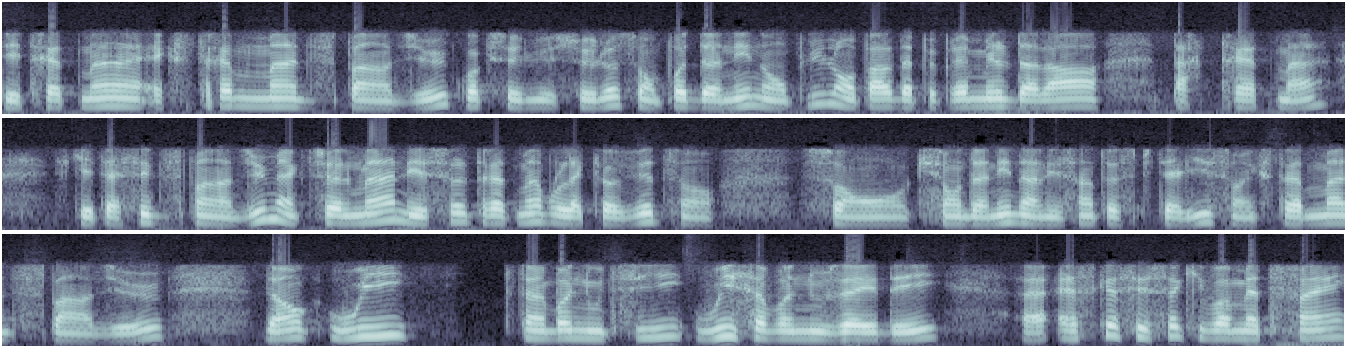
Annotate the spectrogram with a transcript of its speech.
des traitements extrêmement dispendieux, quoique ceux-là ne sont pas donnés non plus. Là, on parle d'à peu près 1000 dollars par traitement, ce qui est assez dispendieux, mais actuellement, les seuls traitements pour la COVID sont, qui sont donnés dans les centres hospitaliers sont extrêmement dispendieux. Donc, oui, c'est un bon outil. Oui, ça va nous aider. Euh, est-ce que c'est ça qui va mettre fin?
